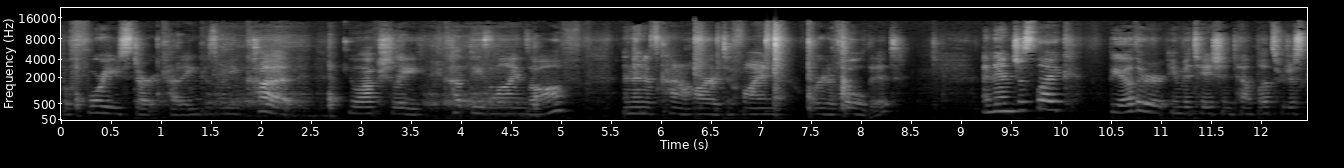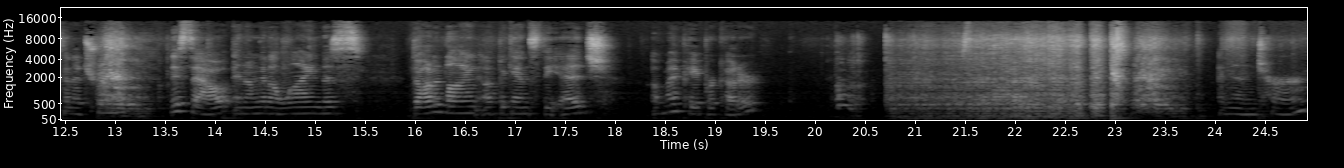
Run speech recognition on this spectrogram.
before you start cutting because when you cut, you'll actually cut these lines off and then it's kind of hard to find where to fold it. And then just like the other invitation templates, we're just going to trim this out and I'm going to line this dotted line up against the edge of my paper cutter. And then turn.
